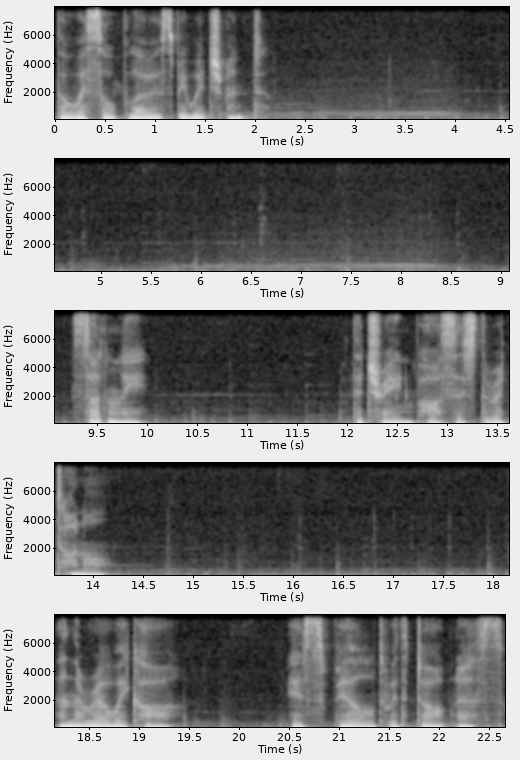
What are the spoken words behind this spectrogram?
The whistle blows bewitchment. Suddenly, the train passes through a tunnel. And the railway car is filled with darkness.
